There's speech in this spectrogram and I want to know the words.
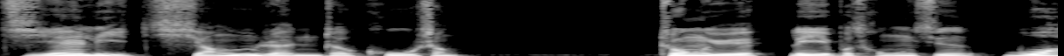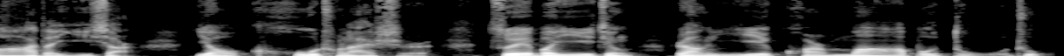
竭力强忍着哭声，终于力不从心，哇的一下要哭出来时，嘴巴已经让一块抹布堵住。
